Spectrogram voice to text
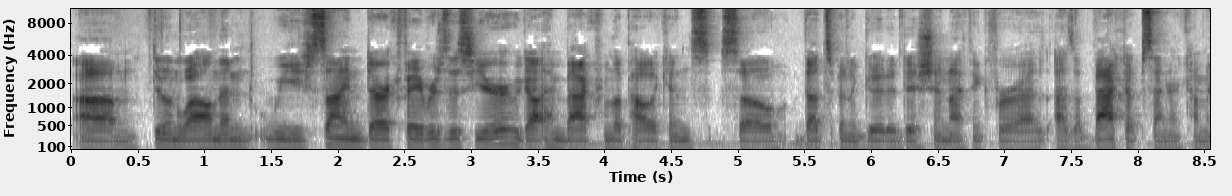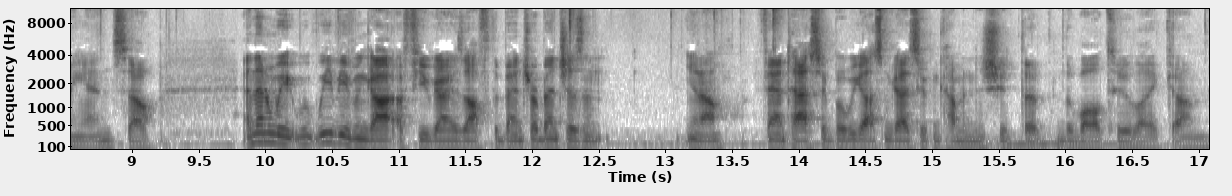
um, doing well. And then we signed Derrick Favors this year. We got him back from the Pelicans. So that's been a good addition, I think, for as, as a backup center coming in. So, and then we, we've even got a few guys off the bench. Our bench isn't, you know, fantastic, but we got some guys who can come in and shoot the, the ball too, like um,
